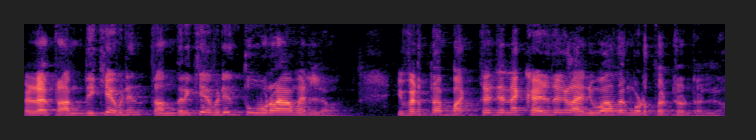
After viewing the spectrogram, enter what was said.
പിന്നെ തന്ത്രിക്ക് എവിടെയും തന്ത്രിക്ക് എവിടെയും തൂറാമല്ലോ. ഇവിടുത്തെ ഭക്തജന കഴുതകൾ അനുവാദം കൊടുത്തിട്ടുണ്ടല്ലോ.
